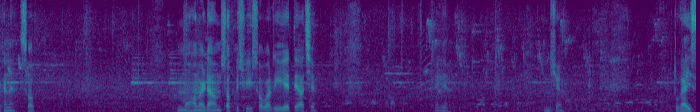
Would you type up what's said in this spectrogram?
এখানে সব। মহাম্যাডাম সব কিছুই সবারই ইয়েতে আছে। নিচে। তো গাইস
